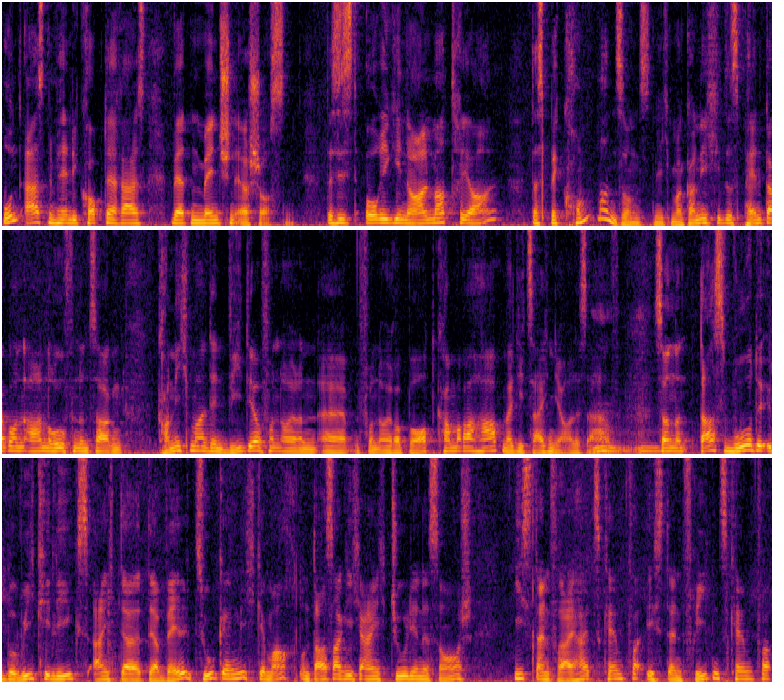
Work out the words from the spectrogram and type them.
Und aus dem Helikopter heraus werden Menschen erschossen. Das ist Originalmaterial. Das bekommt man sonst nicht. Man kann nicht das Pentagon anrufen und sagen, kann ich mal den Video von, euren, äh, von eurer Bordkamera haben, weil die zeichnen ja alles auf. Mhm. Sondern das wurde über Wikileaks eigentlich der, der Welt zugänglich gemacht. Und da sage ich eigentlich Julian Assange, ist ein Freiheitskämpfer, ist ein Friedenskämpfer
